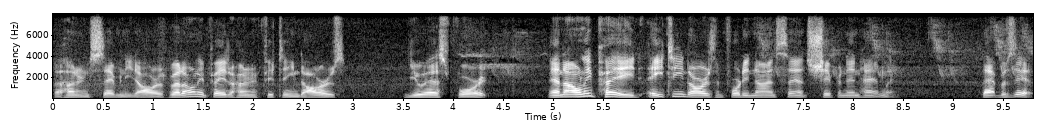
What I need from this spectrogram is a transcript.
$170, but I only paid $115 US for it, and I only paid $18.49 shipping and handling. That was it.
